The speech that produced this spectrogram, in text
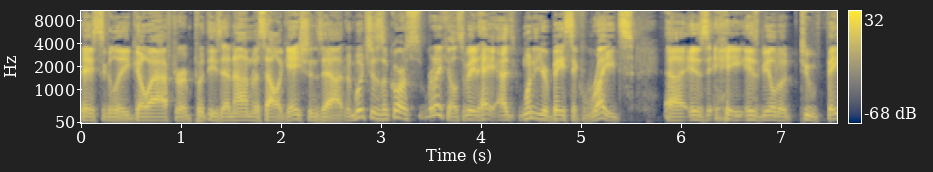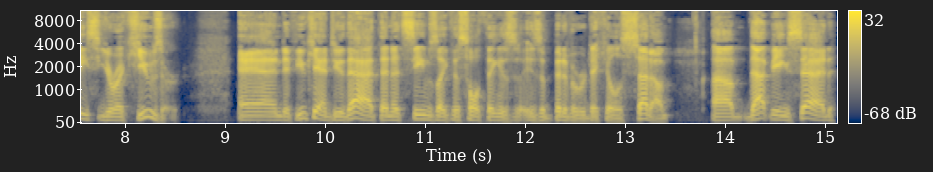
basically go after and put these anonymous allegations out, and which is of course ridiculous. I mean, hey, one of your basic rights uh, is is be able to, to face your accuser. And if you can't do that, then it seems like this whole thing is, is a bit of a ridiculous setup. Uh, that being said,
